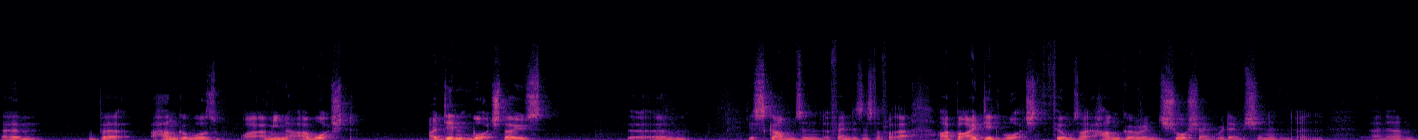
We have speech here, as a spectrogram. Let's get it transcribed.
Um, but Hunger was. I mean, I watched. I didn't watch those. Uh, um, your scums and offenders and stuff like that. I, but I did watch films like Hunger and Shawshank Redemption and and and um,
